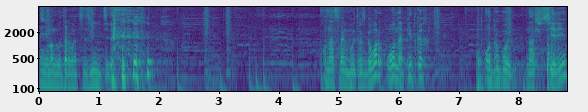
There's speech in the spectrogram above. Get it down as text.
я не могу оторваться, извините. У нас с вами будет разговор о напитках, о другой нашей серии.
